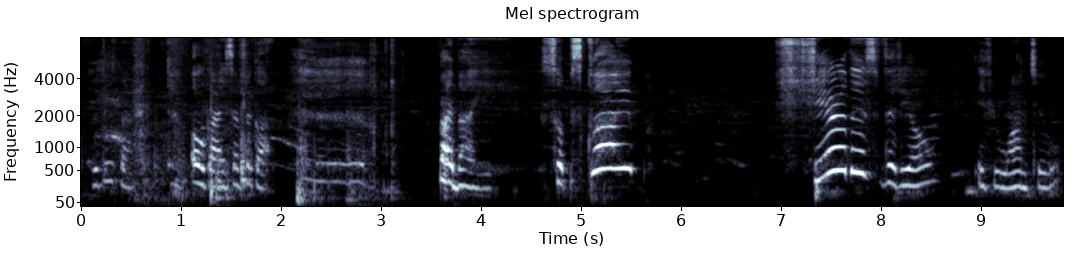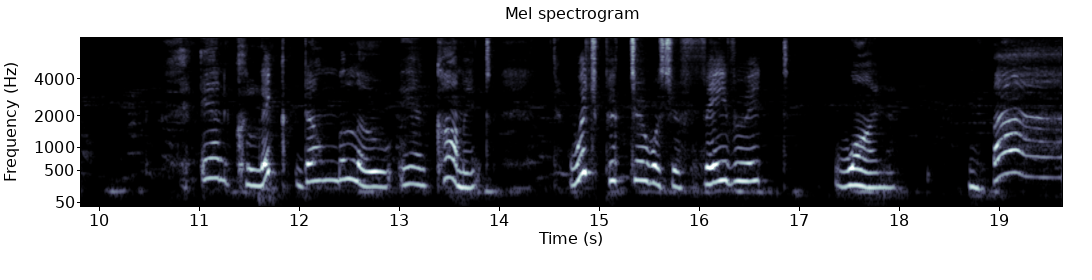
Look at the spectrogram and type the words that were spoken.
Put this back. Oh, guys, I forgot. Bye bye. Subscribe. Share this video if you want to. And click down below and comment which picture was your favorite one. Bye.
